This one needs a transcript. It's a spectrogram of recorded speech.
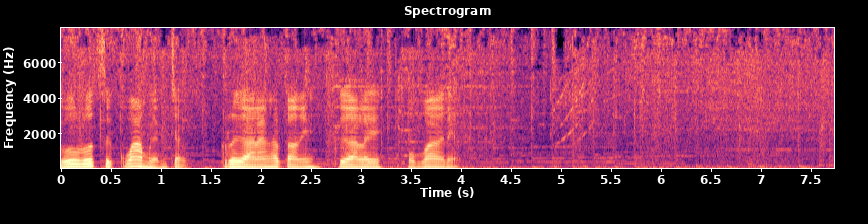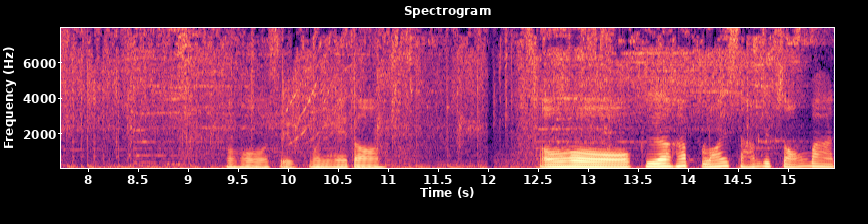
รู้รู้สึกว่าเหมือนจะเกลือนะครับตอนนี้ เกลือเลย ผมว่าเนี่ยโอ้โหสิบมายังไงต่อ โอ้โหเกลือครับร้อยสามสิบสองบาท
